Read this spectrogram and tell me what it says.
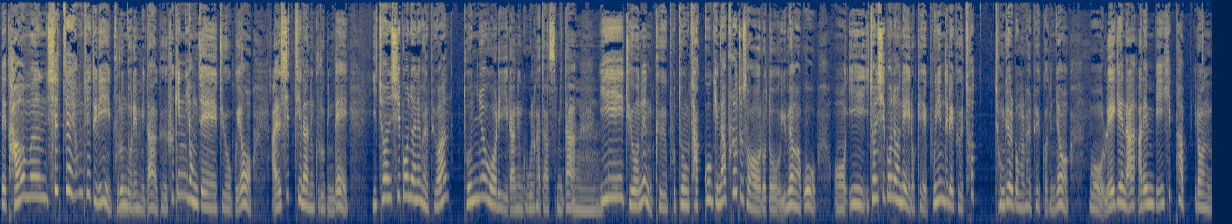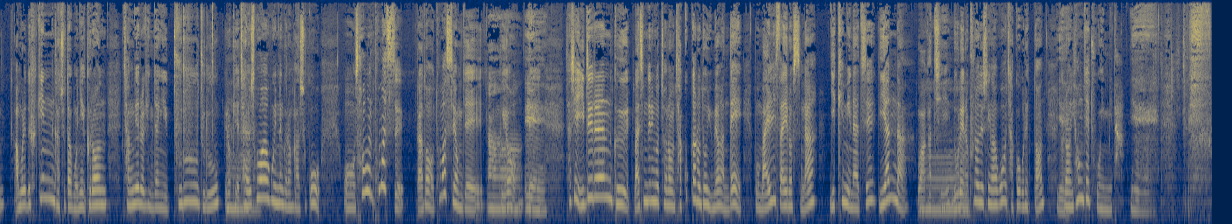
네, 다음은 실제 형제들이 부른 음. 노래입니다. 그 흑인 형제 듀오고요. RCT라는 그룹인데 2015년에 발표한 Don't You Worry라는 곡을 가져왔습니다. 음, 이 듀오는 그 보통 작곡이나 프로듀서로도 유명하고 어, 이 2015년에 이렇게 본인들의 그 첫 정규 앨범을 발표했거든요. 뭐 레게나 R&B, 힙합 이런 아무래도 흑인 가수다 보니 그런 장르를 굉장히 두루두루 이렇게 음. 잘 소화하고 있는 그런 가수고 어, 성은 토마스라서 토마스 형제고요. 아, 예. 네. 사실 이들은 그 말씀드린 것처럼 작곡가로 더 유명한데 뭐 마일리 사이러스나 니키 미나즈, 리안나와 같이 어. 노래를 프로듀싱하고 작곡을 했던 예. 그런 형제 듀오입니다. 예.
